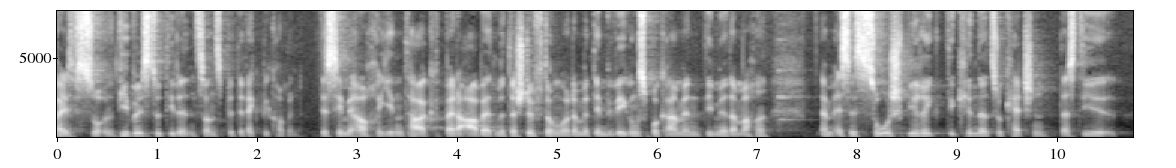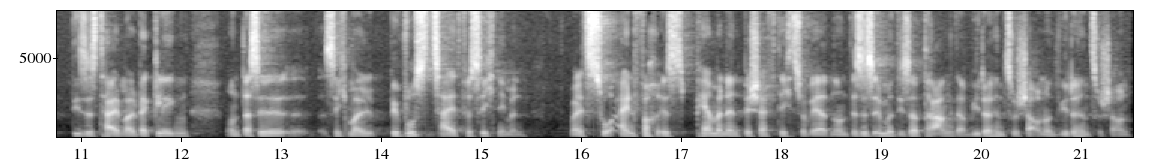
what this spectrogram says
Weil so, wie willst du die denn sonst bitte wegbekommen? Das sehen wir auch jeden Tag bei der Arbeit mit der Stiftung oder mit den Bewegungsprogrammen, die wir da machen. Ähm, es ist so schwierig, die Kinder zu catchen, dass die dieses Teil mal weglegen und dass sie sich mal bewusst Zeit für sich nehmen. Weil es so einfach ist, permanent beschäftigt zu werden. Und es ist immer dieser Drang, da wieder hinzuschauen und wieder hinzuschauen.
